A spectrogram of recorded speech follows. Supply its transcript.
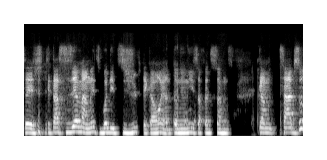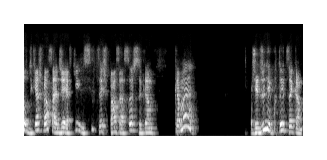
Tu sais, t'es en sixième année, tu bois des petits jus, puis t'es comme, ouais, Antonioni, ça fait du sens. Comme, c'est absurde. Du coup, je pense à JFK aussi, tu sais, je pense à ça, c'est comme, comment. J'ai dû l'écouter, tu sais, comme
